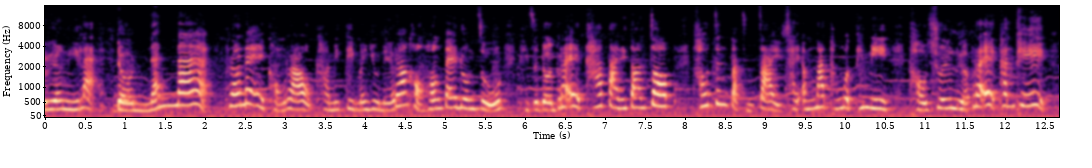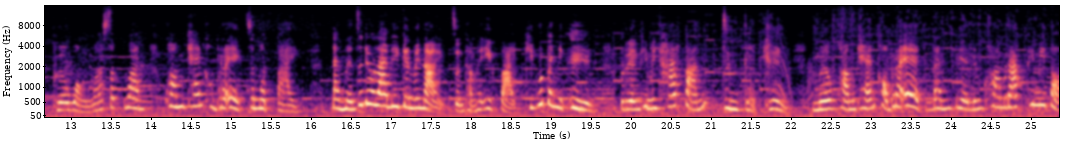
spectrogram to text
เรื่องนี้แหละ โดนแน่แน่ๆเพราะนายเอกของเราข้ามมิติมาอยู่ในร่างของฮองเต้ดวงจู ที่จะโดนพระเอกฆ่าตายในตอนจบ เขาจึงตัดสินใจใช้อำนาจทั้งหมดที่มี เขาช่วยเหลือพระเอกทันที เพื่อหวังว่าสักวันความแค้นของพระเอกจะหมดไป แต่เหมือนจะดูแลดีกันไปหน่อยจนทำให้อีกฝ่ายคิดว่าเป็นอย่างอื่น เรื่องที่ไม่คาดฝันจึงเกิดขึ้น เมื่อความแค้นของพระเอกดันเปลี่ยนเป็นความรักที่มีต่อ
